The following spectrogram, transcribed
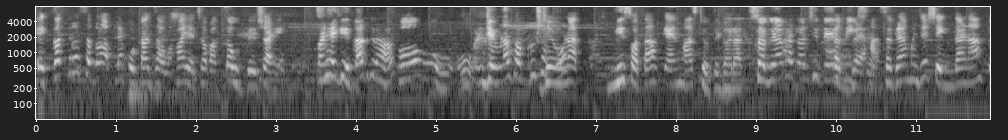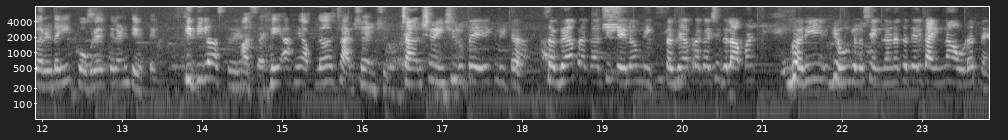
एकत्र सगळं आपल्या पोटात जावं हा याच्या मागचा उद्देश आहे. पण हे घेतात ग्राहक? हो हो हो, पण जेवणात वापरू शकतो? जेवणात. मी स्वतः कॅन हाच ठेवते घरात. सगळ्या प्रकारची तेल सगळ्या मिक्स हा, सगळ्या म्हणजे शेंगदाणा करडई खोबरेल तेल आणि तिळतेल कितीला असतं हे? असं हे आहे आपलं चारशे ऐंशी रुपये. चारशे ऐंशी रुपये एक लिटर सगळ्या प्रकारची तेल मिक्स सगळ्या प्रकारची तेल आपण घरी घेऊन गेलो. शेंगदाण्याचं तेल काहींना आवडत नाही.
